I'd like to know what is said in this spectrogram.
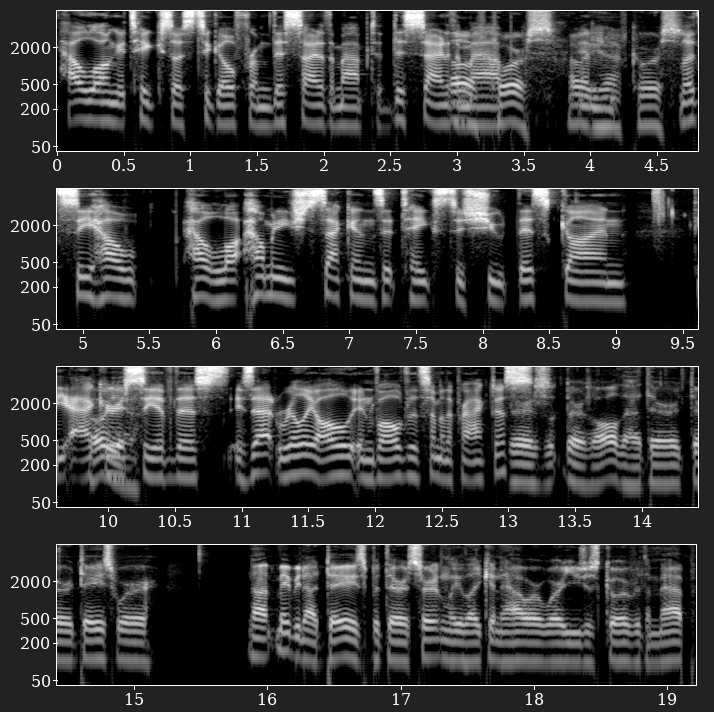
how long it takes us to go from this side of the map to this side of the oh map. of course oh and yeah of course Let's see how how lo- how many seconds it takes to shoot this gun, the oh, accuracy of this. Is that really all involved with some of the practice? There's there's all that. There there are days where, not maybe not days, but there are certainly like an hour where you just go over the map.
